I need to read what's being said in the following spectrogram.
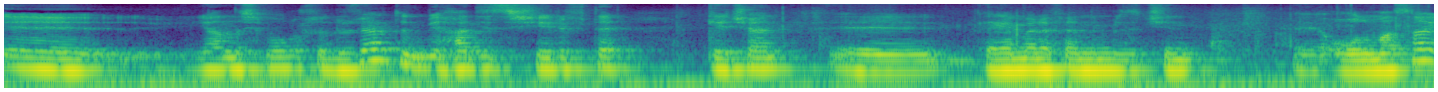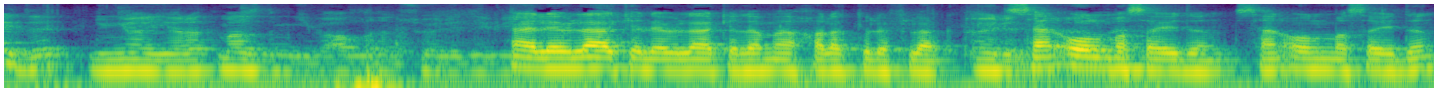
e, yanlışım olursa düzeltin. Bir hadis-i şerifte geçen e, Peygamber Efendimiz için e, olmasaydı dünyayı yaratmazdım gibi Allah'ın söylediği bir Ha, levlake levlake lema halaktul. Öyle Sen diyor. olmasaydın, sen olmasaydın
